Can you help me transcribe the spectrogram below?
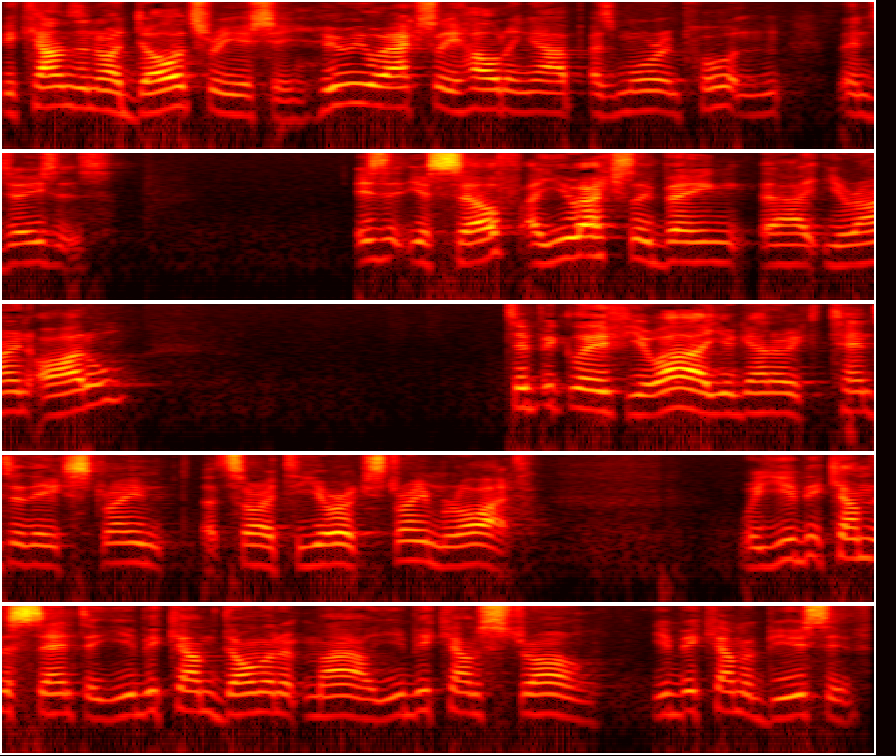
becomes an idolatry issue. Who are you actually holding up as more important than Jesus? Is it yourself? Are you actually being uh, your own idol? Typically, if you are, you're going to tend to the extreme, uh, sorry, to your extreme right, where you become the center, you become dominant male, you become strong, you become abusive.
